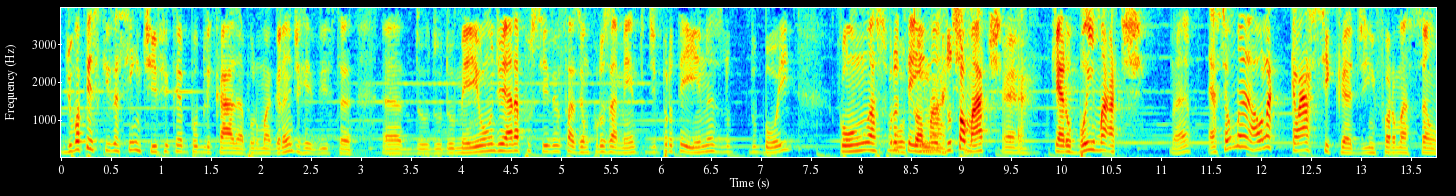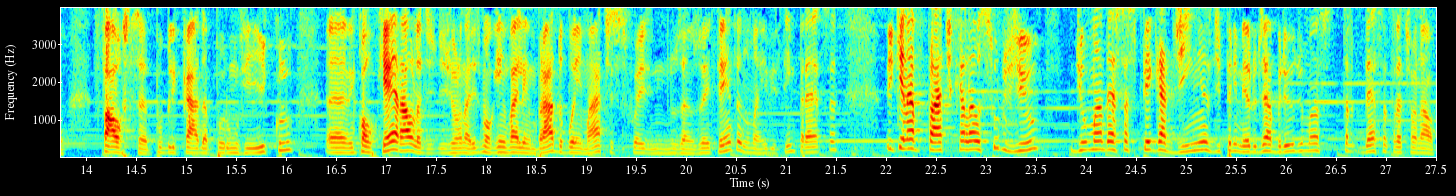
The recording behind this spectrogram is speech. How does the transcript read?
de uma pesquisa científica publicada por uma grande revista uh, do, do, do, meio, onde era possível fazer um cruzamento de proteínas do, do boi com as proteínas tomate. do tomate, é. que era o boi mate. Né? Essa é uma aula clássica de informação falsa publicada por um veículo. Uh, em qualquer aula de, de, jornalismo, alguém vai lembrar do Boi Mate, isso foi nos anos 80, numa revista impressa, e que na prática ela surgiu de uma dessas pegadinhas de 1 de abril de uma dessa tradicional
